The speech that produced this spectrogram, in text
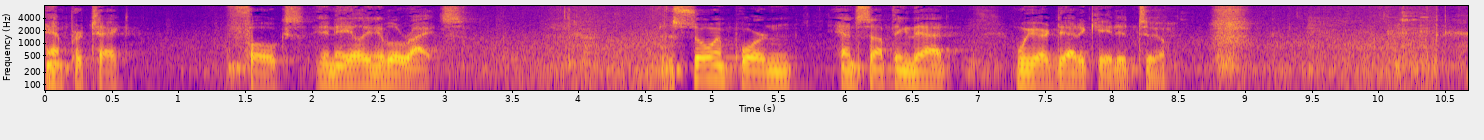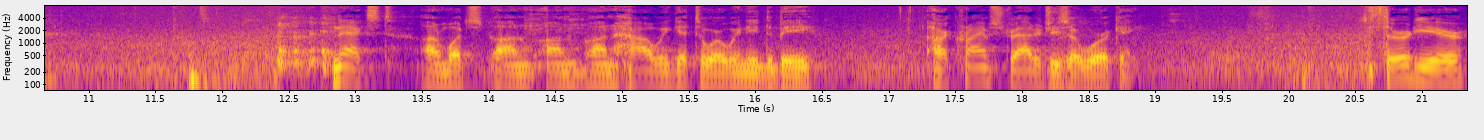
and protect folks' inalienable rights. So important and something that we are dedicated to. Next, on what's on, on, on how we get to where we need to be, our crime strategies are working. Third year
